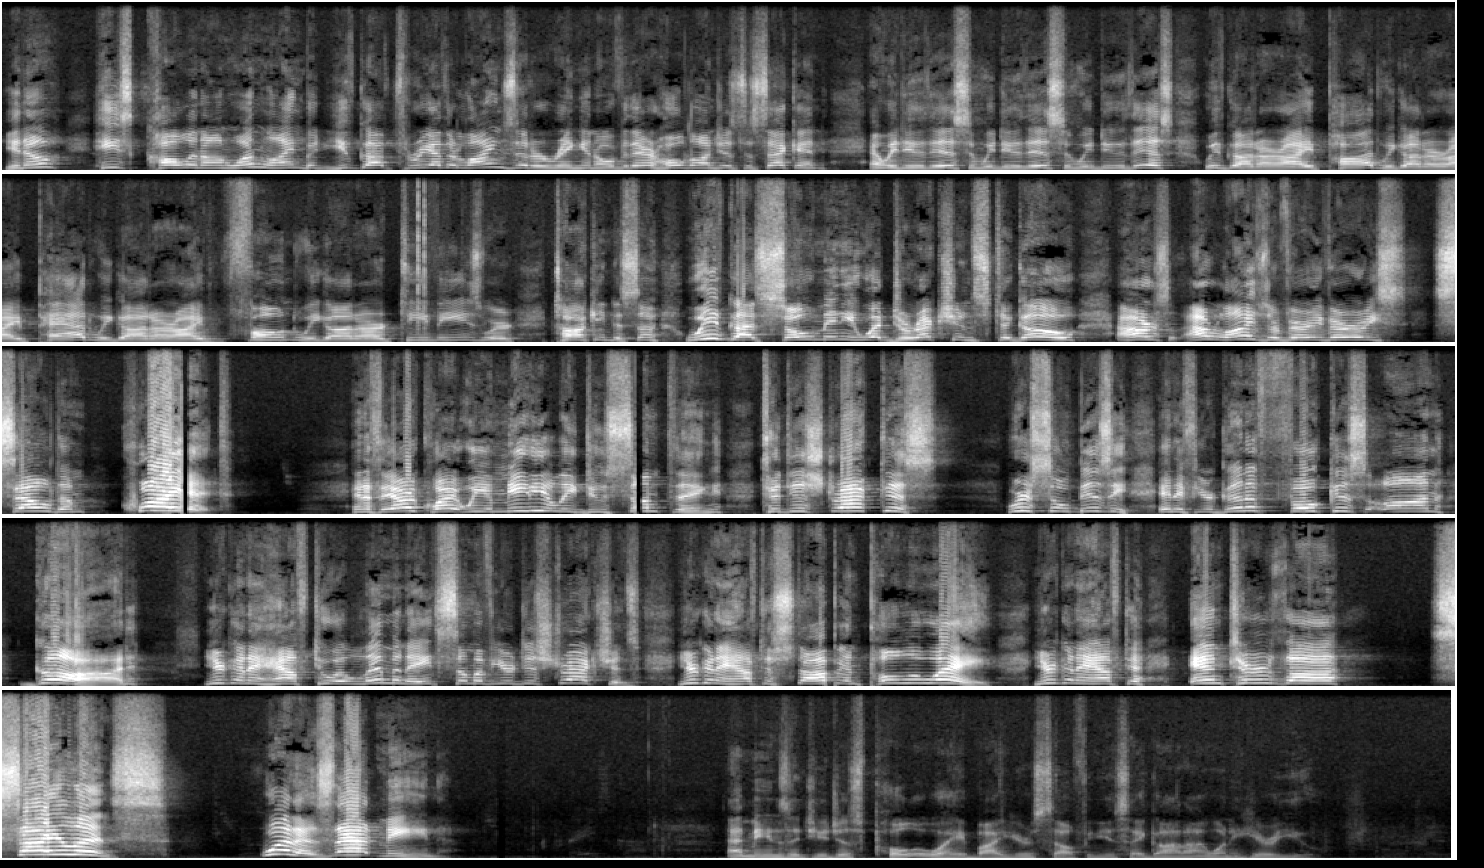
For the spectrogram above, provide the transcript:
You know, he's calling on one line, but you've got three other lines that are ringing over there. Hold on just a second. And we do this, and we do this, and we do this. We've got our iPod, we got our iPad, we got our iPhone, we got our TVs. We're talking to some. We've got so many what directions to go. Our, our lives are very, very seldom quiet. And if they are quiet, we immediately do something to distract us. We're so busy. And if you're going to focus on God, you're going to have to eliminate some of your distractions. You're going to have to stop and pull away. You're going to have to enter the silence. What does that mean? That means that you just pull away by yourself and you say, God, I want to hear you.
